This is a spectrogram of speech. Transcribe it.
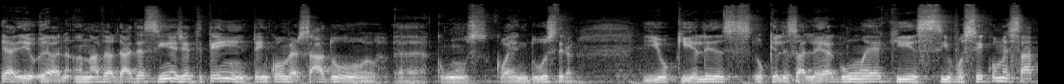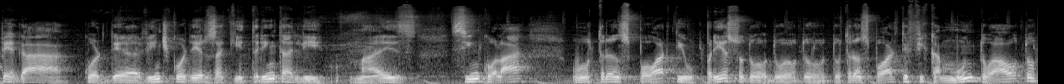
É, eu, eu, na verdade, assim, a gente tem, tem conversado é, com, os, com a indústria e o que eles, o que eles alegam é que se você começar a pegar cordeiro, 20 cordeiros aqui, 30 ali, mais 5 lá, o transporte, o preço do, do, do, do, transporte fica muito alto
